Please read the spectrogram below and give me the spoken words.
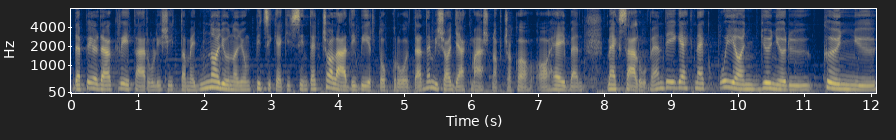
de például Krétáról is ittam egy nagyon-nagyon picike kis szinte családi birtokról, tehát nem is adják másnak, csak a, a helyben megszálló vendégeknek, olyan gyönyörű, könnyű,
